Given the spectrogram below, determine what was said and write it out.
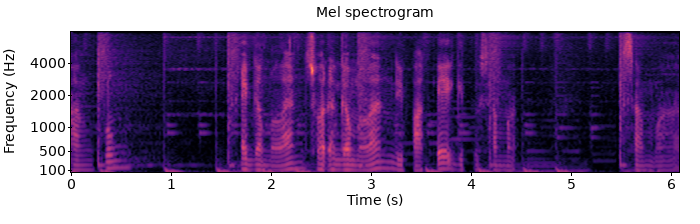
angklung eh gamelan suara gamelan dipakai gitu sama sama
